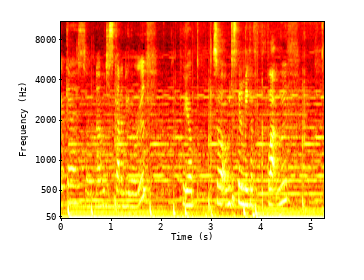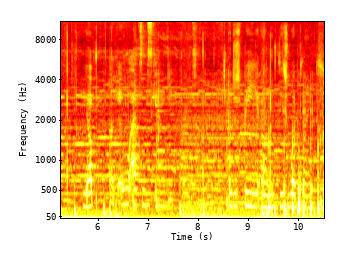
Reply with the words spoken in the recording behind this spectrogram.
Alright, guys, so now we just gotta do the roof. Yep. So, are we just gonna make a flat roof? Yep. Okay, we'll add some scary decors. It'll just be um these wood planks.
